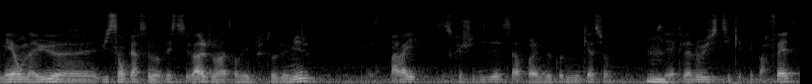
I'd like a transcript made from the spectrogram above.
Mais on a eu euh, 800 personnes au festival, j'en attendais plutôt 2000. Mais c'est pareil, c'est ce que je te disais, c'est un problème de communication. Hmm. C'est-à-dire que la logistique était parfaite,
